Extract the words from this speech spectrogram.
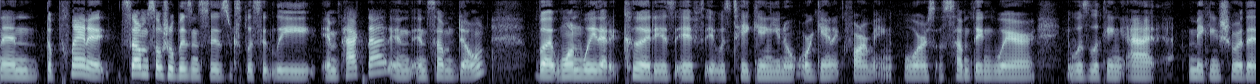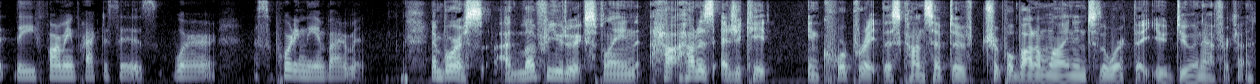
then the planet, some social businesses explicitly impact that, and, and some don't. But one way that it could is if it was taking, you know, organic farming or something where it was looking at making sure that the farming practices were supporting the environment. And Boris, I'd love for you to explain how, how does Educate incorporate this concept of triple bottom line into the work that you do in Africa?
